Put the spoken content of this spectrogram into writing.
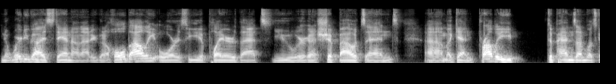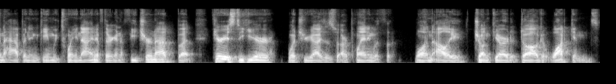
you know, where do you guys stand on that? Are you going to hold Ollie or is he a player that you are going to ship out? And um, again, probably depends on what's going to happen in game week 29 if they're going to feature or not. But curious to hear what you guys are planning with one Ollie Junkyard Dog Watkins.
